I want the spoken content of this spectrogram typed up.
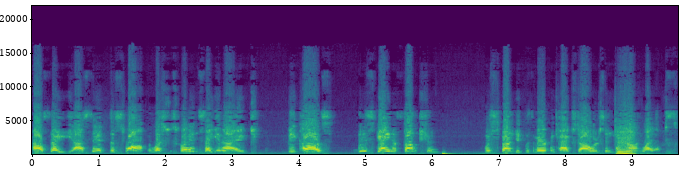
I'll say, I said the swamp, but let's just go ahead and say NIH, because this gain of function was funded with American tax dollars and Wuhan labs.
